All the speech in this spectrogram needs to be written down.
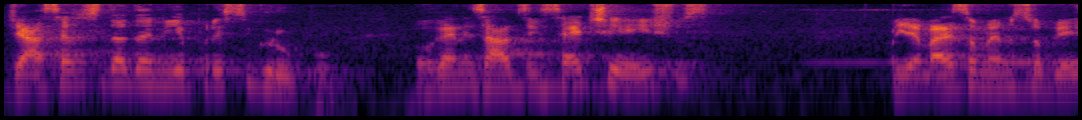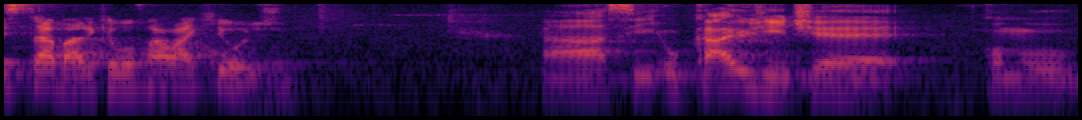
de acesso à cidadania por esse grupo, organizados em sete eixos, e é mais ou menos sobre esse trabalho que eu vou falar aqui hoje. Ah, sim. O Caio, gente, é como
